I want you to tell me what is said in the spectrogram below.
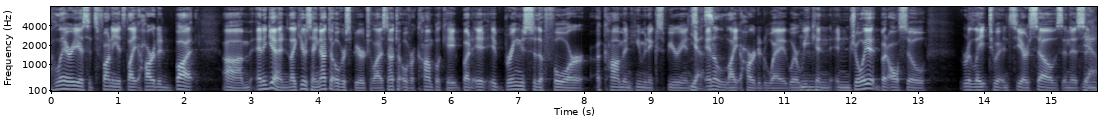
hilarious it's funny it's lighthearted but um, and again like you're saying not to over spiritualize not to overcomplicate but it, it brings to the fore a common human experience Yes. in a lighthearted way where we can enjoy it but also relate to it and see ourselves in this. And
